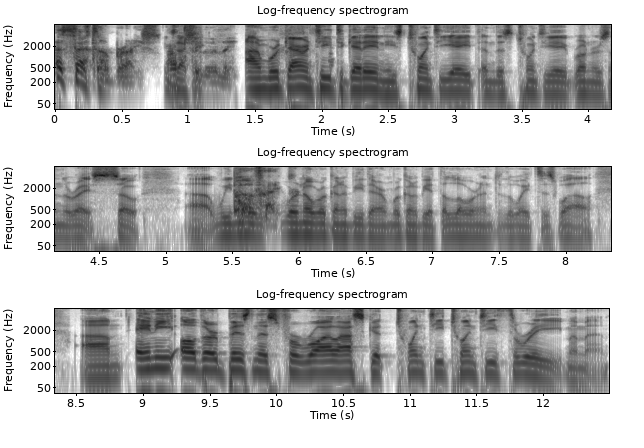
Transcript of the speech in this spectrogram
a setup race. Exactly. Absolutely. And we're guaranteed to get in. He's 28, and there's 28 runners in the race, so uh, we know Perfect. we know we're going to be there, and we're going to be at the lower end of the weights as well. Um, any other business for Royal Ascot 2023, my man?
